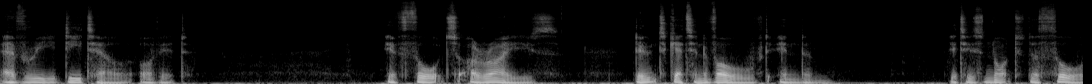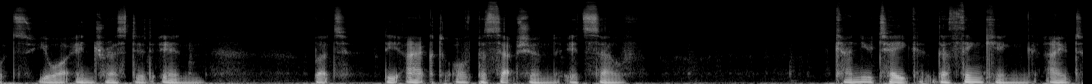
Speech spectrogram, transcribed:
every detail of it. If thoughts arise, don't get involved in them. It is not the thoughts you are interested in, but the act of perception itself. Can you take the thinking out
